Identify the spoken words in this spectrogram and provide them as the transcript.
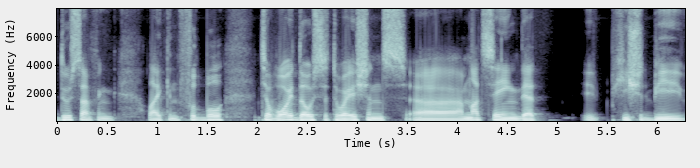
do something like in football to avoid those situations uh, i'm not saying that he should be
